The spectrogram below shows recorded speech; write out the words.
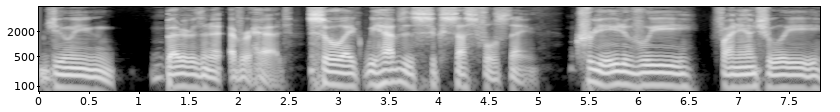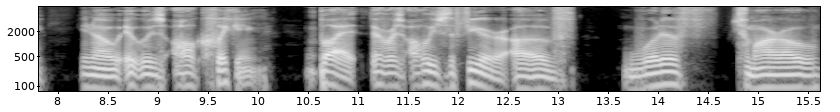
doing better than it ever had. So, like, we have this successful thing creatively, financially, you know, it was all clicking. But there was always the fear of what if tomorrow,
